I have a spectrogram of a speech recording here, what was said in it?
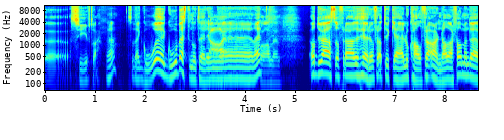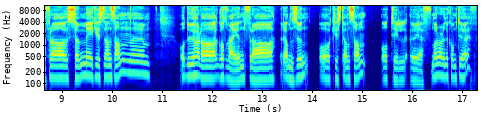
Eh, syv, tror jeg. Ja. Så det er god, god bestenotering Ja, ja. eh, der. For all del. Og du er altså fra Du hører jo fra at du ikke er lokal fra Arendal, i hvert fall, men du er fra Søm i Kristiansand. eh, Og du har da gått veien fra Randesund og Kristiansand og til ØIF. Når var det du kom til ØIF?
